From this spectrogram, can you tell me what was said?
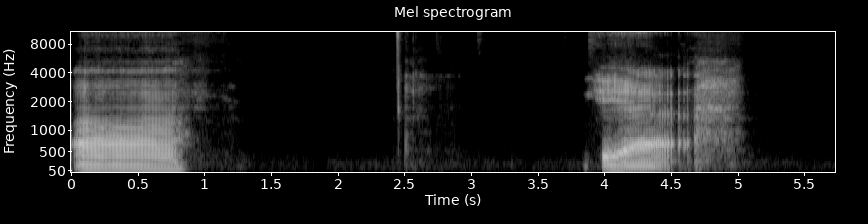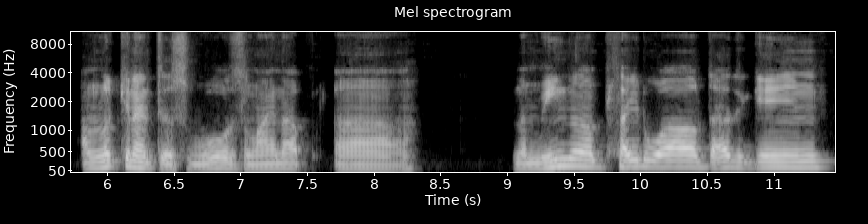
Uh, yeah. I'm looking at this Wolves lineup. Uh, Lemina played well the other game.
